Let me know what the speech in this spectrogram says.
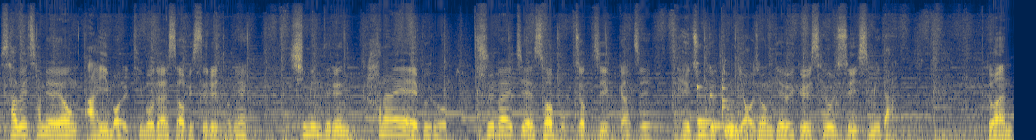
사회 참여형 아이 멀티모달 서비스를 통해 시민들은 하나의 앱으로 출발지에서 목적지까지 대중교통 여정 계획을 세울 수 있습니다. 또한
